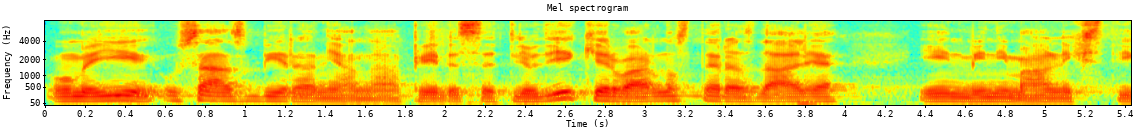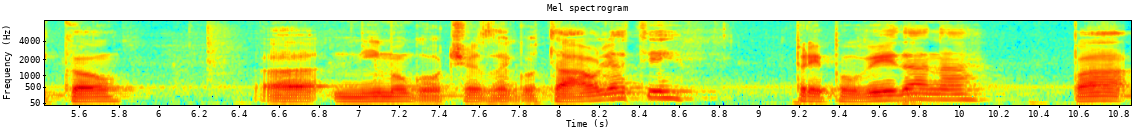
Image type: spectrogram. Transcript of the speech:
omeji vsa zbiranja na petdeset ljudi, kjer varnostne razdalje in minimalnih stikov ni mogoče zagotavljati. Prepovedana pa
